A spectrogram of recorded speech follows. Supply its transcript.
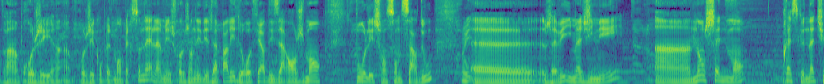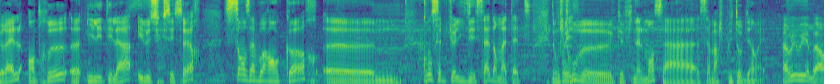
enfin, un projet, un projet complètement personnel, hein, mais je crois que j'en ai déjà parlé de refaire des arrangements pour les chansons de Sardou. Oui. Euh, J'avais imaginé un enchaînement presque naturel entre euh, Il était là et le successeur, sans avoir encore euh, conceptualisé ça dans ma tête. Donc je Oui. trouve que finalement ça, ça marche plutôt bien, ouais. Ah oui, oui, bah,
